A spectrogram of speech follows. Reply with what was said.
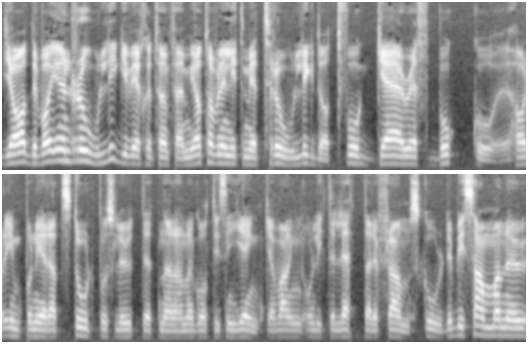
Ja, det var ju en rolig i V755. Jag tar väl en lite mer trolig då. Två Gareth Bocco har imponerat stort på slutet när han har gått i sin jänkarvagn och lite lättare framskor. Det blir samma nu.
